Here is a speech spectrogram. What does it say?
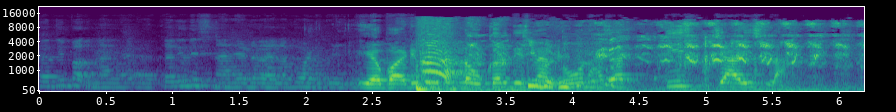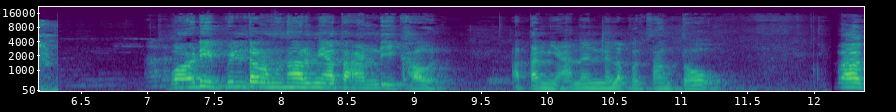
कधी बघणार? कधी दिसणार या डोळ्याला बॉडी बिल्डिंग या बॉडी बिल्डर लवकर दिसणार. दोन हजार तीस चाळीस ला. बॉडी बिल्डर होणार मी आता अंडी खाऊन. आता मी अनन्याला पण सांगतो. बघ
